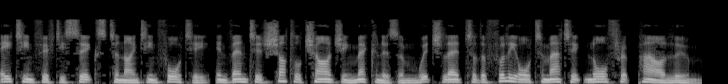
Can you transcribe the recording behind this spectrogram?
(1856–1940), invented shuttle charging mechanism which led to the fully automatic Northrop power loom.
